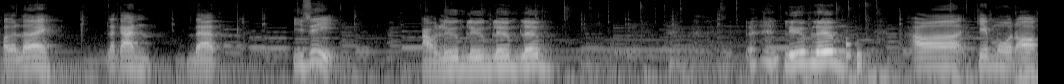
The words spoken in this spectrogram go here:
เปิดเลย แล้วกันแบบ easy เอาลืมลืมลืมลืมลืมลืมเอาเกมโหมดออก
